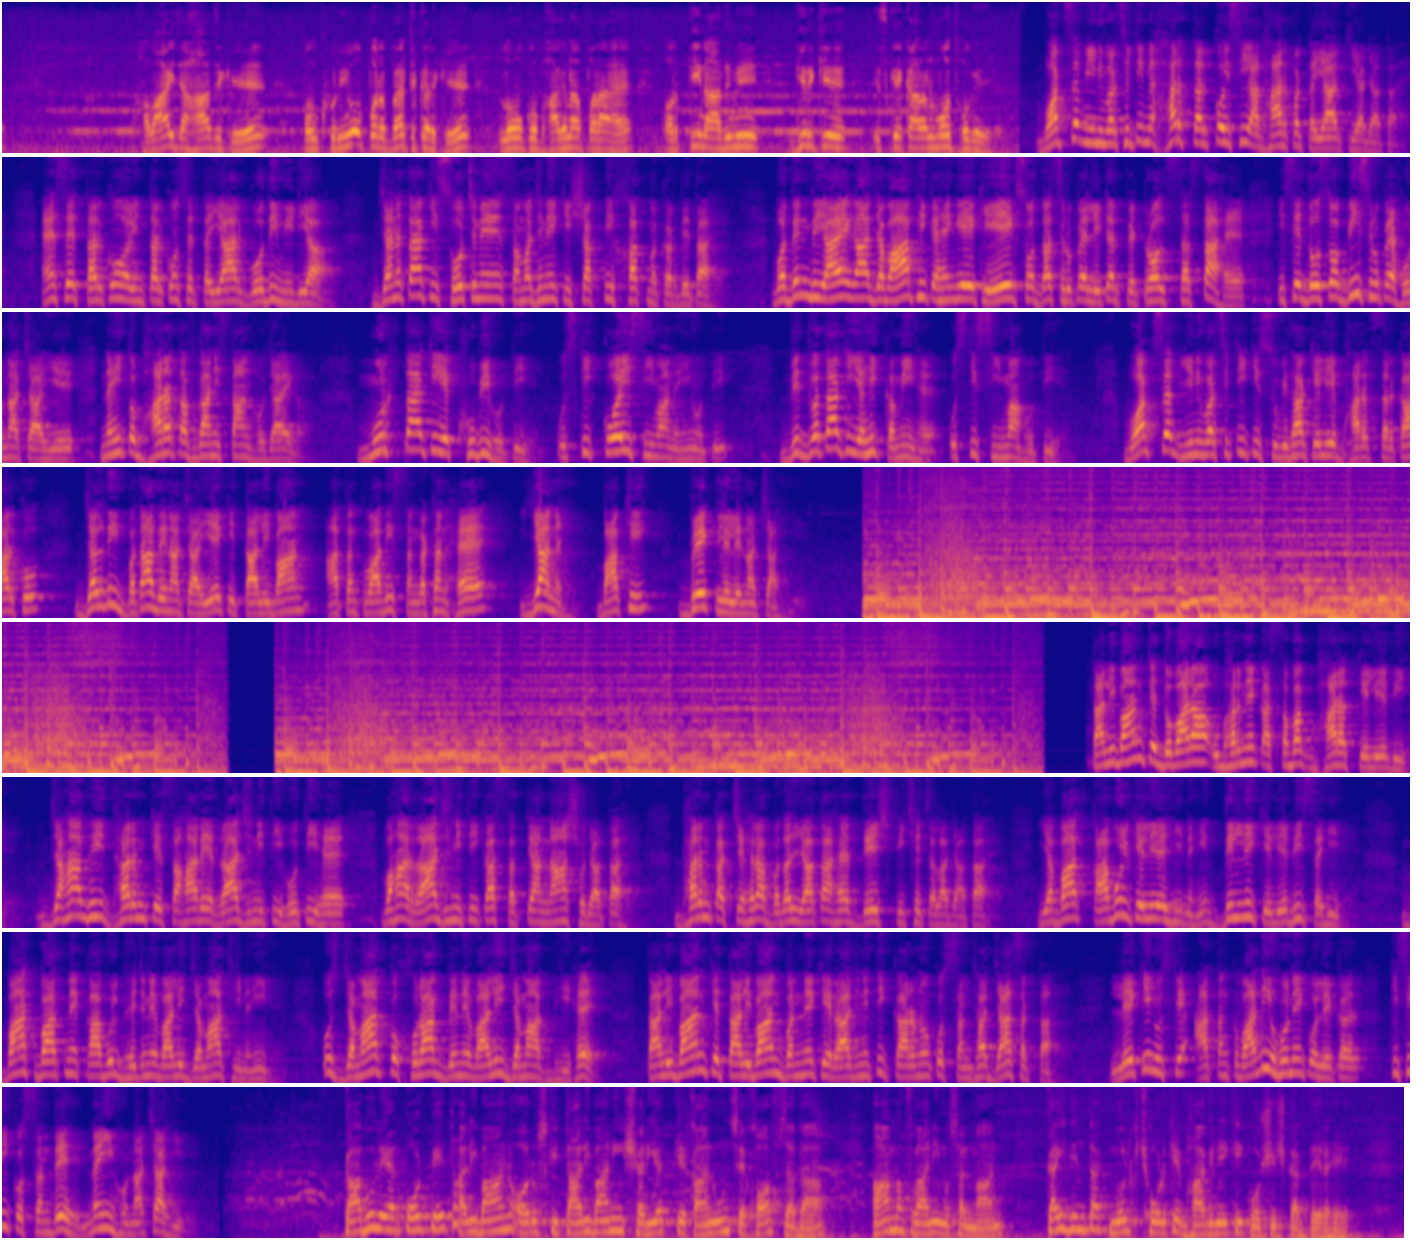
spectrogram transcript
हवाई जहाज़ के पंखुड़ियों पर बैठ करके लोगों को भागना पड़ा है, और तीन आदमी गिर के इसके कारण मौत हो गई है। व्हाट्सएप यूनिवर्सिटी में हर तर्क को इसी आधार पर तैयार किया जाता है। ऐसे तर्कों और इन तर्कों से तैयार गोदी मीडिया जनता की सोचने, समझने की शक्ति खत्म कर देता है। वह दिन भी आएगा जब आप ही कहेंगे कि 110 रुपए लीटर पेट्रोल सस्ता है, इसे 220 रुपए होना चाहिए, नहीं तो भारत अफ़गानिस्तान हो जाएगा। मूर्खता की एक खूबी होती है, उसकी कोई सीमा नहीं होती। विद्वता की यही कमी है, उसकी सीमा होती है। व्हाट्सएप यूनिवर्सिटी की सुविधा के लिए भारत सरकार को जल्दी बता देना चाहिए कि तालिबान आतंकवादी संगठन है या नहीं। बाकी ब्रेक ले लेना चाहिए। तालिबान के दोबारा उभरने का सबक भारत के लिए भी है। जहाँ भी धर्म के सहारे राजनीति होती है, वहाँ राजनीति का सत्यानाश हो जाता है। धर्म का चेहरा बदल जाता है, देश पीछे चला जाता है। यह बात काबुल के लिए ही नहीं, दिल्ली के लिए भी सही है। बात बात में काबुल भेजने वाली जमात ही नहीं है। उस जमात को खुराक देने वाली जमात भी है। तालिबान के तालिबान बनने के राजनीतिक कारणों को समझा जा सकता है, लेकिन उसके आतंकवादी होने को लेकर किसी को संदेह नहीं होना चाहिए। काबुल एयरपोर्ट पे तालिबान और उसकी तालिबानी शरीयत के कानून से खौफजदा आम अफगानी मुसलमान कई दिन तक मुल्क छोड़ के भागने की कोशिश करते रहे।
